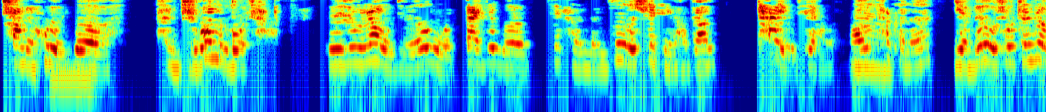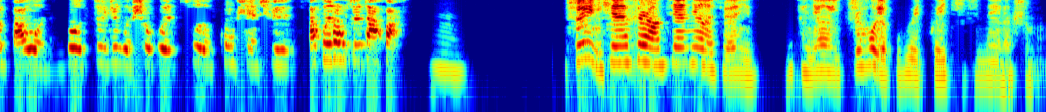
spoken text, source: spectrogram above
上面会有一个很直观的落差。所以就让我觉得我在这个基层能做的事情好像。太有限了，然后他可能也没有说真正把我能够对这个社会做的贡献去发挥到最大化。嗯，所以你现在非常坚定的觉得你你肯定之后也不会回体制内了，是吗？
